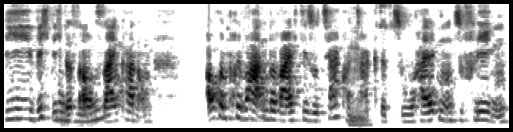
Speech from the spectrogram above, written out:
wie wichtig mhm. das auch sein kann, um auch im privaten Bereich die Sozialkontakte mhm. zu halten und zu pflegen.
